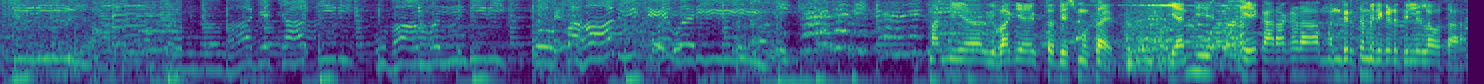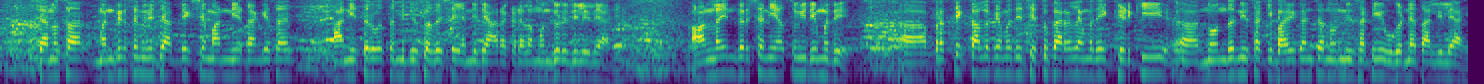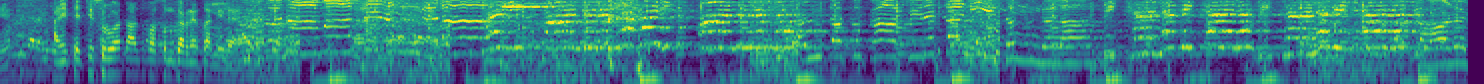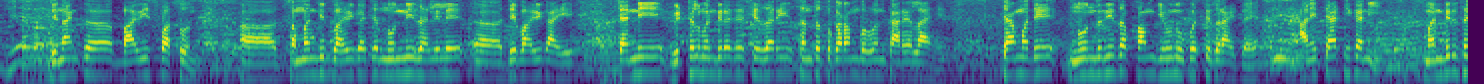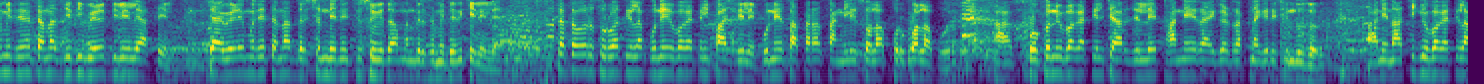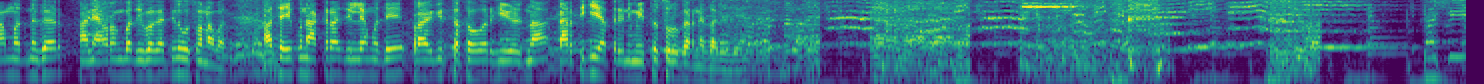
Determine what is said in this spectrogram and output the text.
तिरी चंद्रभागे चातिरी उभा मंदिरी तो पहावी देवरी. माननीय विभागीय आयुक्त देशमुख साहेब यांनी एक आराखडा मंदिर समितीकडे दिलेला होता. त्यानुसार मंदिर समितीचे अध्यक्ष माननीय डांगे साहेब आणि सर्व समिती सदस्य यांनी त्या आराखड्याला मंजुरी दिलेली आहे. ऑनलाईन दर्शन या सुविधेमध्ये प्रत्येक तालुक्यामध्ये सेतू कार्यालयामध्ये खिडकी नोंदणीसाठी भाविकांच्या नोंदणीसाठी उघडण्यात आलेली आहे आणि त्याची सुरुवात आजपासून करण्यात आलेली आहे. दिनांक बावीसपासून संबंधित भाविकाचे नोंदणी झालेले जे भाविक आहे त्यांनी विठ्ठल मंदिराच्या शेजारी संत तुकाराम भवन कार्यालय आहे. त्यामध्ये नोंदणीचा फॉर्म घेऊन उपस्थित राहायचं आहे. आणि त्या ठिकाणी मंदिर समितीने त्यांना जी ती वेळ दिलेली असेल त्या वेळेमध्ये त्यांना दर्शन देण्याची सुविधा मंदिर समितीने केलेली आहे. तत्वावर सुरुवातीला पुणे विभागातील पाच जिल्हे पुणे सातारा सांगली सोलापूर कोल्हापूर कोकण विभागातील चार जिल्हे ठाणे रायगड रत्नागिरी सिंधुदुर्ग आणि नाशिक विभागातील अहमदनगर आणि औरंगाबाद विभागातील उस्मानाबाद अशा एकूण अकरा जिल्ह्यामध्ये प्रायोगिक तत्वावर ही योजना कार्तिकी यात्रेनिमित्त सुरू करण्यात आलेली आहे.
